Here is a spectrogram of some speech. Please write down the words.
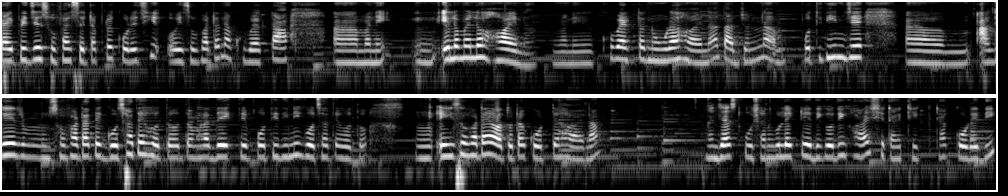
টাইপের যে সোফা সেট আপটা করেছি, ওই সোফাটা না খুব একটা মানে এলোমেলো হয় না। মানে খুব একটা নোংরা হয় না। তার জন্য না প্রতিদিন যে আগের সোফাটাতে গোছাতে হতো, তোমরা দেখতে প্রতিদিনই গোছাতে হতো এই সোফাটায় অতটা করতে হয় না। জাস্ট কুশানগুলো একটু এদিক ওদিক হয় সেটা ঠিকঠাক করে দিই।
